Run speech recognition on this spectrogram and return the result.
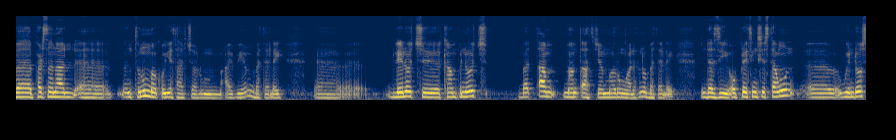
በ personal እንትኑም መቆየት አልቻሉም IBM። በተለይ ሌሎች company ዎች በጣም መምጣት ጀመሩ ማለት ነው። በተለይ እንደዚህ operating system ኡን Windows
